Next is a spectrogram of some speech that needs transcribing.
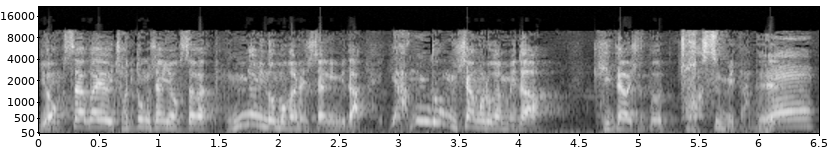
역사가요, 전통시장 역사가 100년이 넘어가는 시장입니다. 양동시장으로 갑니다. 기대하셔도 좋습니다. 네. 네.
